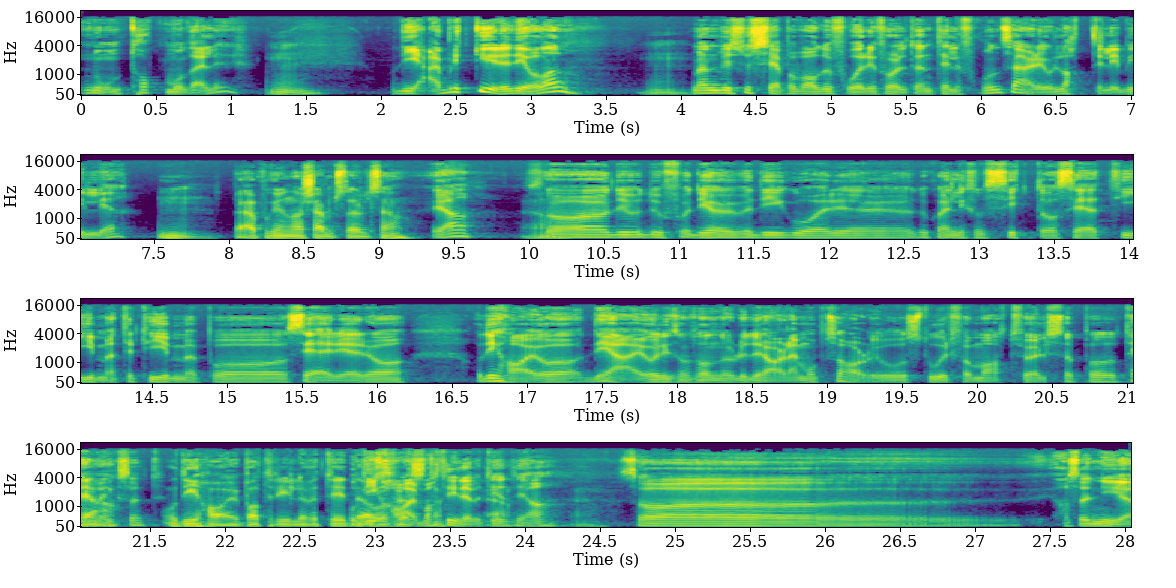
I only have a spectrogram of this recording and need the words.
noen toppmodeller. De er blitt dyre, de òg, da. Men hvis du ser på hva du får i forhold til en telefon, så er de jo latterlig billige. Det er pga. skjermstørrelse, ja. Ja, så du, du, får, de, de går eh, Du kan liksom sitte og se time etter time på serier. Og, og de, har jo, de er jo liksom sånn når du drar dem opp, så har du jo storformatfølelse på TV. ja. ikke sant? Og de har jo batterilevetid. Og de har fleste. batterilevetid, ja. Så Altså, det nye,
